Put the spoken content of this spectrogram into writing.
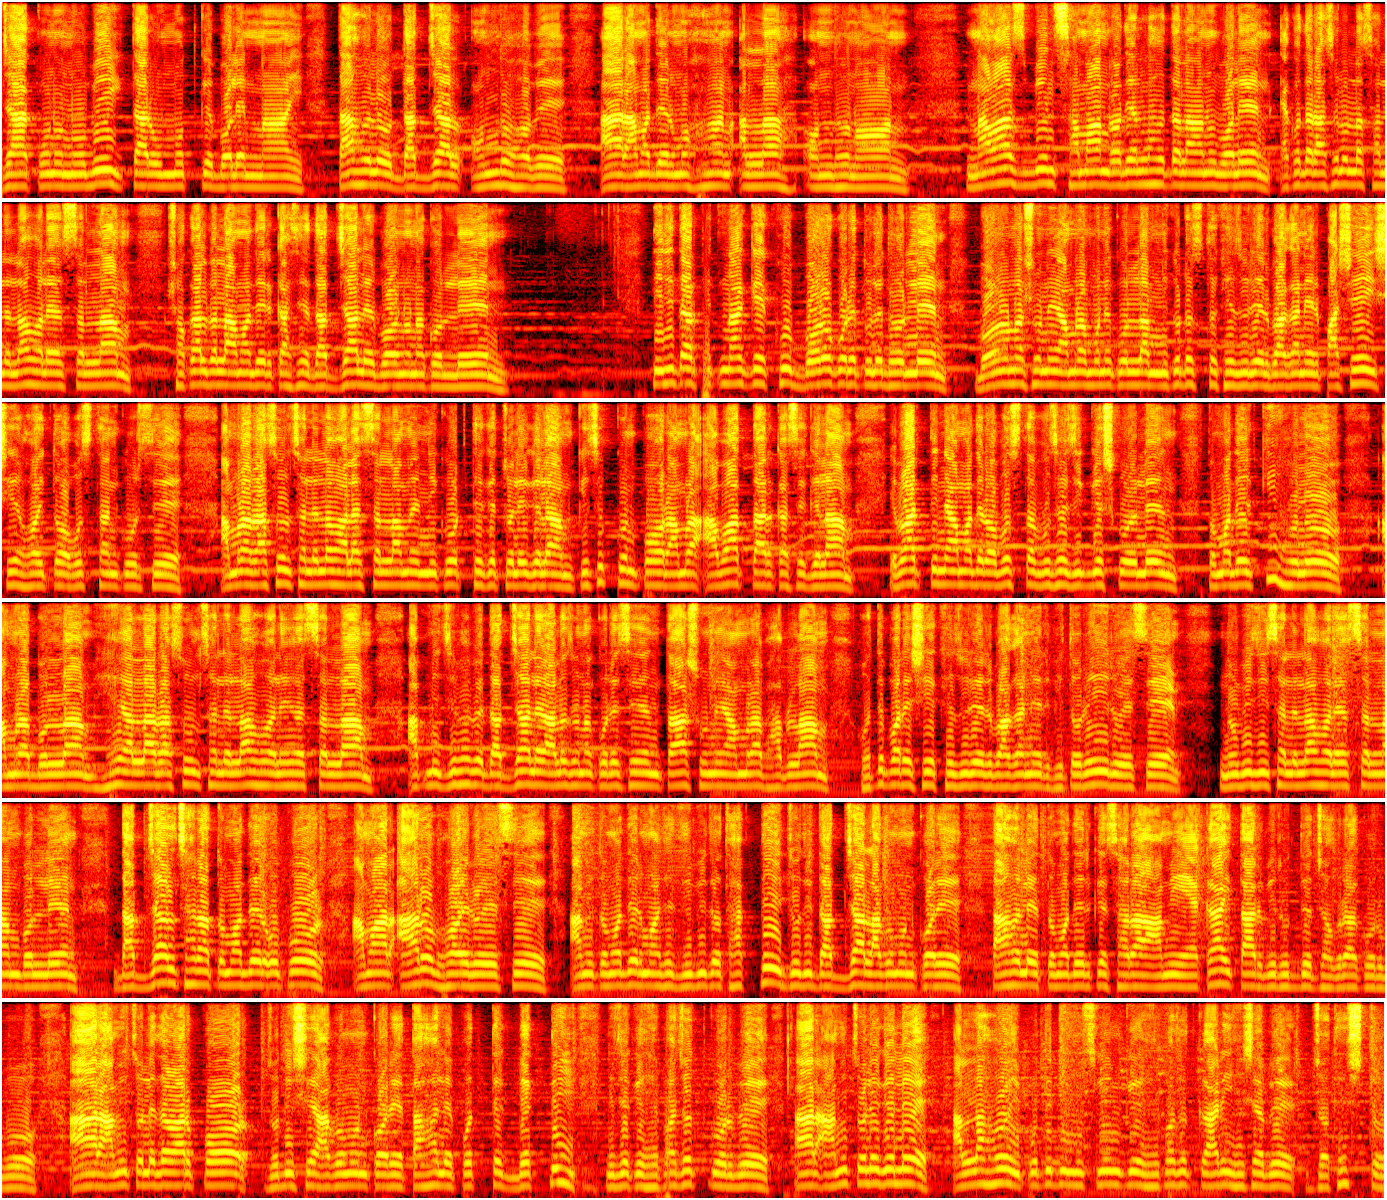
যা কোনো নবী তার উম্মতকে বলেন নাই। তা হলো, দাজ্জাল অন্ধ হবে, আর আমাদের মহান আল্লাহ অন্ধ নন। নওয়াজ বিন সামান রাজিয়াল্লাহ তালু বলেন, একদা রাসুল্লাহ সাল্লাহ আলাইসাল্লাম সকালবেলা আমাদের কাছে দাজ্জালের বর্ণনা করলেন। তিনি তার ফিতনাকে খুব বড় করে তুলে ধরলেন। বর্ণনা শুনে আমরা মনে করলাম, নিকটস্থ খেজুরের বাগানের পাশেই সে হয়তো অবস্থান করছে। আমরা রাসুল সাল্লাহ আলাইসাল্লামের নিকট থেকে চলে গেলাম। কিছুক্ষণ পর আমরা আবার তার কাছে গেলাম। এবার তিনি আমাদের অবস্থা বুঝে জিজ্ঞেস করলেন, তোমাদের কি হলো? আমরা বললাম, হে আল্লাহ রাসুল সাল্লাহ আলহ্লাম আপনি যেভাবে দাজ্জালের আলোচনা করেছেন তা শুনে আমরা ভাবলাম, হতে পারে সে খেজুরের বাগানের ভিতরেই রয়েছে। নবীজি সাল্লাহ আলাইসাল্লাম বললেন, দাজ্জাল ছাড়া তোমাদের ওপর আমার আরও ভয় রয়েছে। আমি তোমাদের মাঝে জীবিত থাকতেই যদি দাজ্জাল আগমন করে, তাহলে তোমাদেরকে ছাড়া আমি একাই তার বিরুদ্ধে ঝগড়া করব। আর আমি চলে যাওয়ার পর যদি সে আগমন করে, তাহলে প্রত্যেক ব্যক্তি নিজেকে হেফাজত করবে। আর আমি চলে গেলে আল্লাহই প্রতিটি মুসলিমকে হেফাজতকারী হিসাবে যথেষ্ট।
